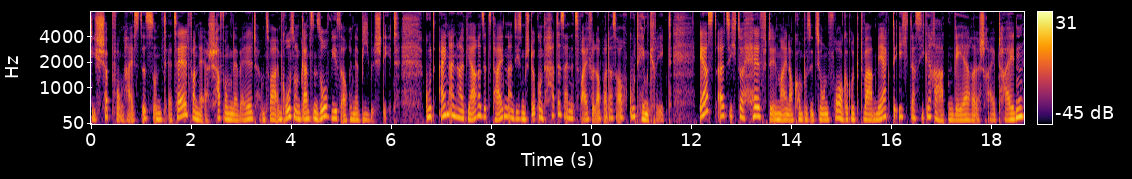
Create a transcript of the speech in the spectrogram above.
Die Schöpfung heißt es und erzählt von der Erschaffung der Welt und zwar im Großen und Ganzen so, wie es auch in der Bibel steht. Gut eineinhalb Jahre sitzt Haydn an diesem Stück und hatte seine Zweifel, ob er das auch gut hinkriegt. Erst als ich zur Hälfte in meiner Komposition vorgerückt war, merkte ich, dass sie geraten wäre, schreibt Haydn.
